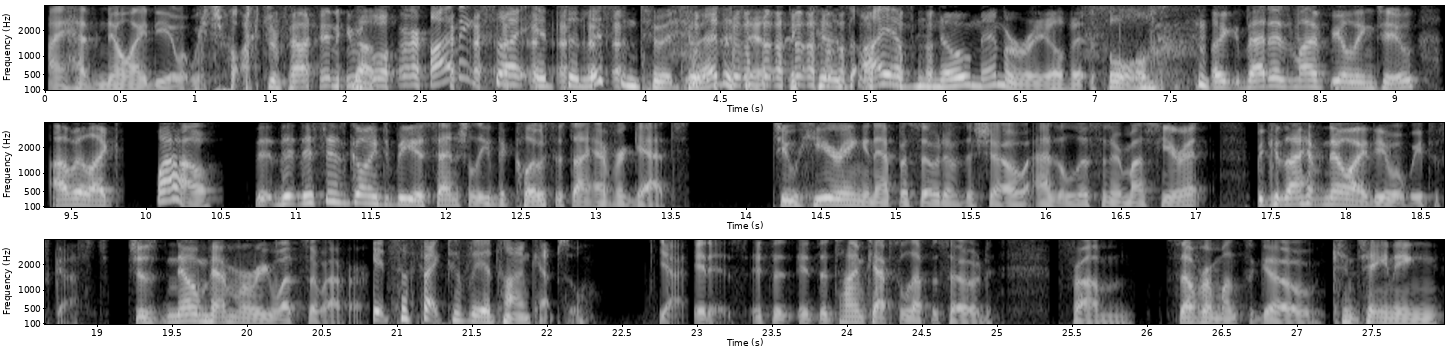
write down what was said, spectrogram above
I have no idea what we talked about anymore. No, I'm excited to listen to it to edit it because I have no memory of it at all. like that is my feeling too. I'll be like, wow, th- th- this is going to be essentially the closest I ever get to hearing an episode of the show as a listener must hear it because I have no idea what we discussed. Just no memory whatsoever. It's effectively a time capsule. Yeah, it is. It's a it's a time capsule episode from several months ago containing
